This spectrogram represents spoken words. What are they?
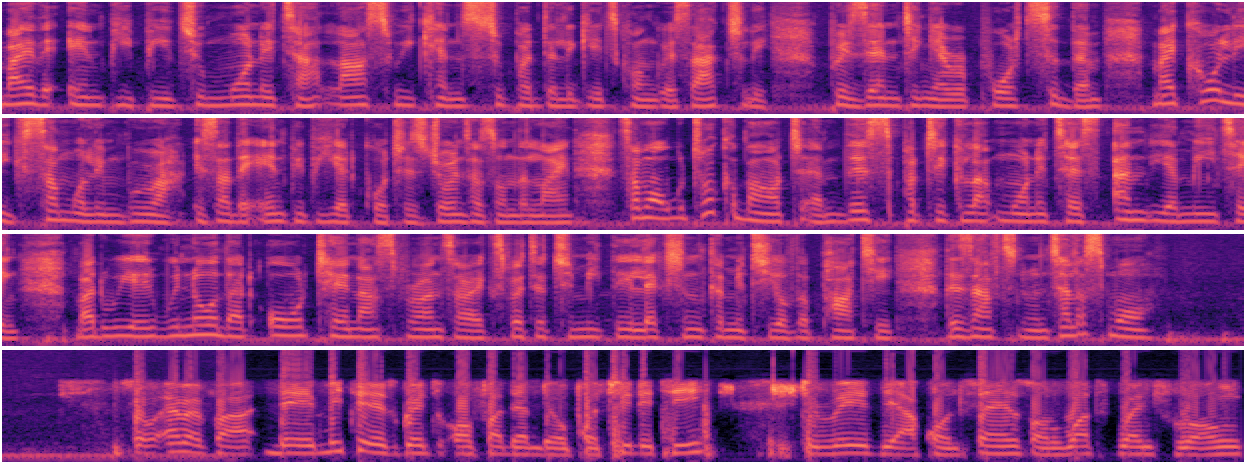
by the NPP to monitor last weekend's Super Delegates Congress, actually presenting a report to them. My colleague Samuel Imbura is at the NPP headquarters, joins us on the line. Samuel, we'll talk about um, this particular monitors and their meeting, but we, we know that all 10 aspirants are expected to meet the election committee of the party this afternoon. Tell us more. So, Emefa, the meeting is going to offer them the opportunity to raise their concerns on what went wrong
